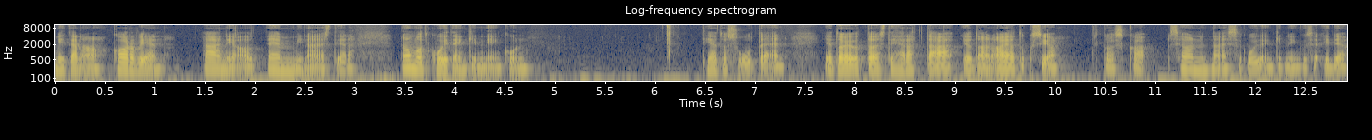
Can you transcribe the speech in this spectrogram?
mitä nämä korvien ääni, en minä edes tiedä, No, mutta kuitenkin niin kuin tietoisuuteen. Ja toivottavasti herättää jotain ajatuksia, koska se on nyt näissä kuitenkin niin kuin se idea.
